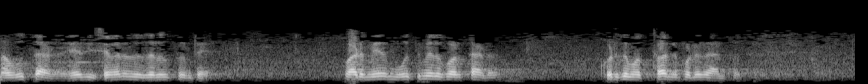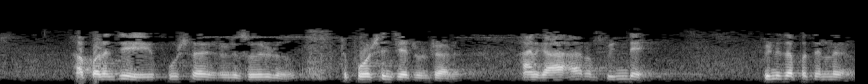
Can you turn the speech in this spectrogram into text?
నవ్వుతాడు. ఏది శివరందు జరుగుతుంటే. వాడి మీద మూతి మీద కొడతాడు. కొడితే మొత్తం అన్ని రాలిపోతాడు అప్పటి నుంచి పూషుడైనటువంటి సూర్యుడు పోషించేటుంటాడు ఆయనకి ఆహారం పిండే. పిండి తప్ప తినలేరు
